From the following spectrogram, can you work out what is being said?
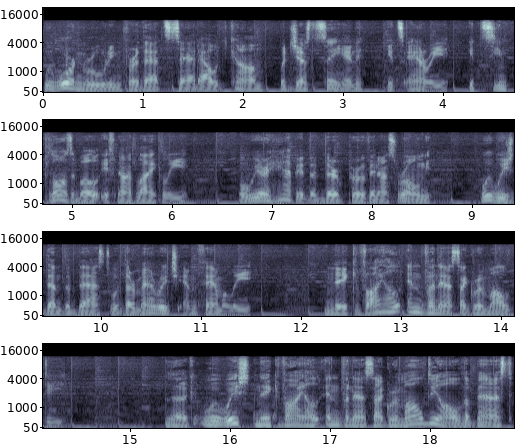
We weren't rooting for that sad outcome, but just saying, it's Ari, it seemed plausible if not likely. But we are happy that they're proving us wrong. We wish them the best with their marriage and family. Nick Viall and Vanessa Grimaldi Look, we wished Nick Viall and Vanessa Grimaldi all the best,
